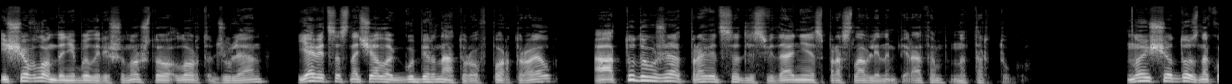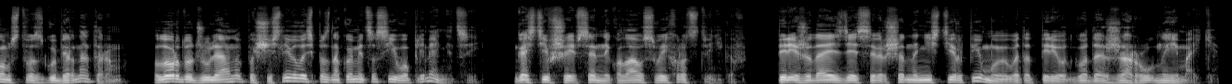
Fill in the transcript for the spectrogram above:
Еще в Лондоне было решено, что лорд Джулиан явится сначала к губернатору в Порт-Роyal, а оттуда уже отправится для свидания с прославленным пиратом на Тартугу. Но еще до знакомства с губернатором лорду Джулиану посчастливилось познакомиться с его племянницей, гостившей в Сен-Николау своих родственников, пережидая здесь совершенно нестерпимую в этот период года жару на Ямайке.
